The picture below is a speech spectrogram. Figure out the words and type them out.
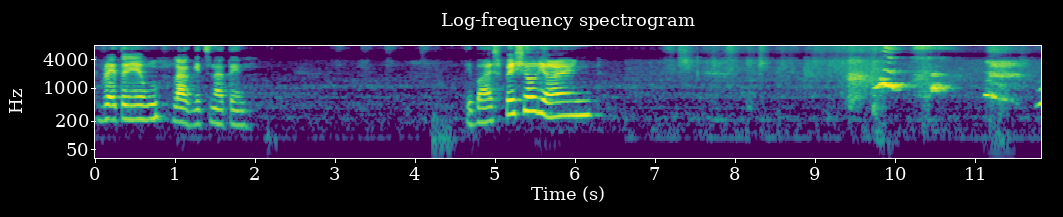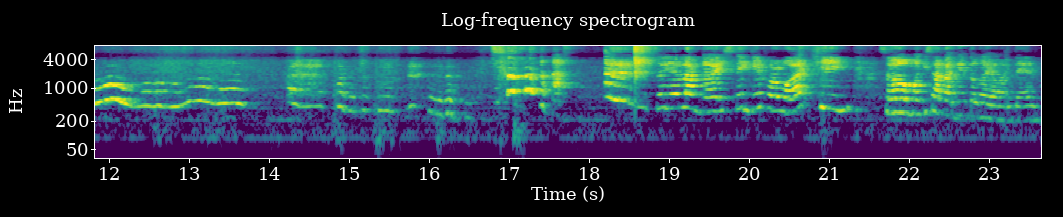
Siyempre, ito yung luggage natin. Diba? Special yarn. So, yun lang guys. Thank you for watching. So, mag-isa ka dito ngayon. Then,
